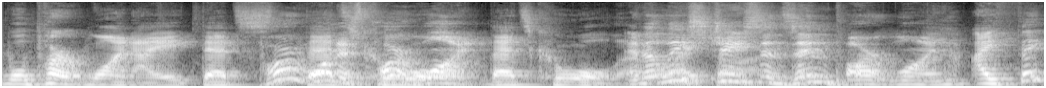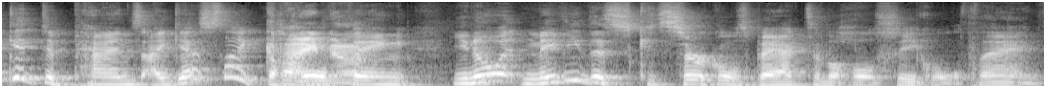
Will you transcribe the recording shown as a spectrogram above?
Well, part one, I that's Part that's one is cool. part one. That's cool. Though, And at least thought. Jason's in part one. I think it depends. I guess like the Kinda. whole thing. You know what? Maybe this c- circles back to the whole sequel thing.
